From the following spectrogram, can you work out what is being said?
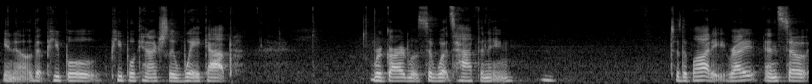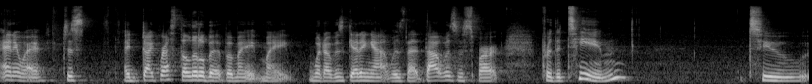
you know that people people can actually wake up regardless of what's happening to the body right? And so anyway just i digressed a little bit but my, my what i was getting at was that that was a spark for the team to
